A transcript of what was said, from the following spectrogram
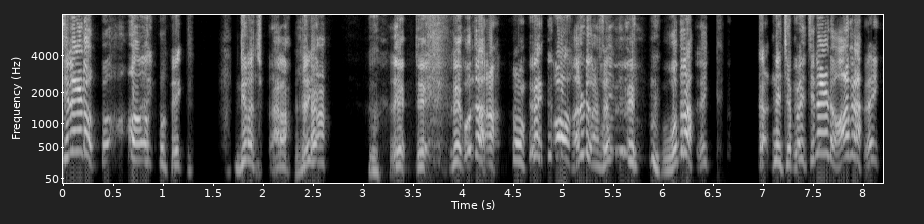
చిన్నగాడు. ధీరజ్. నేను చెప్పేది చిన్నగాడు, ఆగరా. బయటికి.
